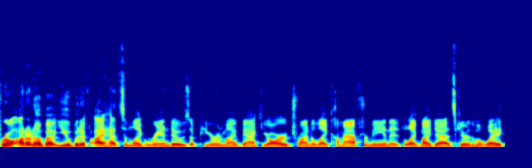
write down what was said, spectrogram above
bro, I don't know about you, but if I had some like randos appear in my backyard trying to like come after me and it like my dad scared them away,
